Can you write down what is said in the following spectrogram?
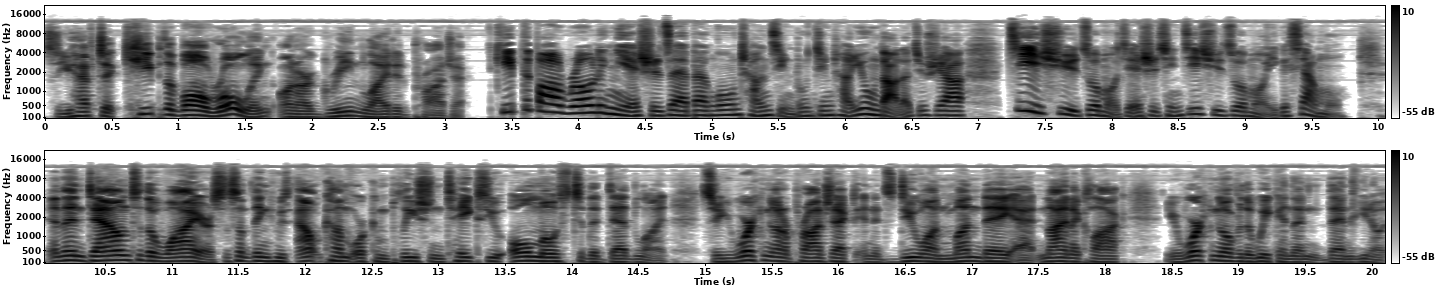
So you have to keep the ball rolling on our green lighted project. Keep the ball rolling 也是在办公场景中经常用到的，就是要继续做某件事情，继续做某一个项目。 And then down to the wire, so something whose outcome or completion takes you almost to the deadline. So you're working on a project and it's due on Monday at nine o'clock. You're working over the weekend, then then you know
